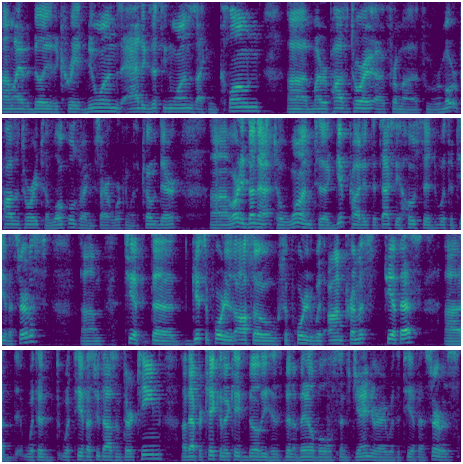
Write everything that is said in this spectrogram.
Um, I have the ability to create new ones, add existing ones. I can clone uh, my repository uh, from, a, from a remote repository to local, so I can start working with the code there. Uh, I've already done that to one, to a Git project that's actually hosted with the TFS service. Um, TF, the Git support is also supported with on-premise TFS uh, with, with TFS 2013. Uh, that particular capability has been available since January with the TFS service,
